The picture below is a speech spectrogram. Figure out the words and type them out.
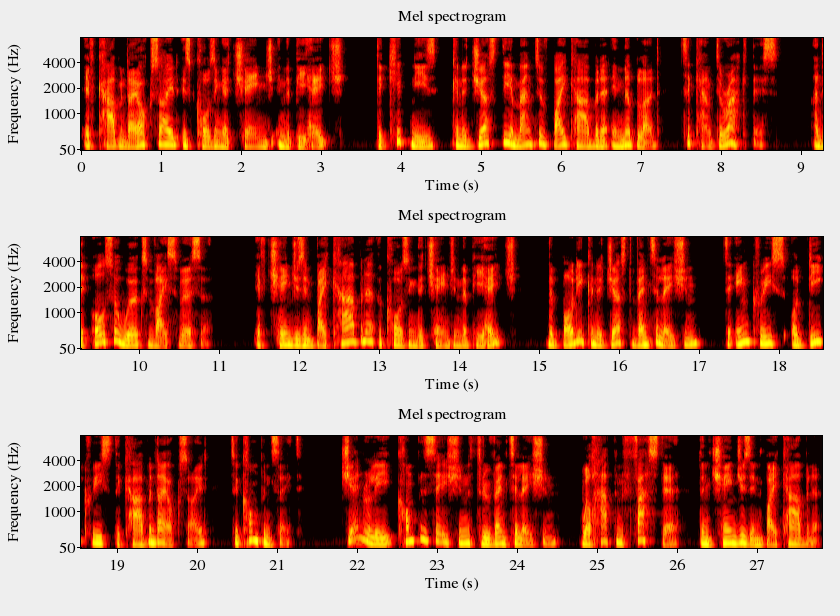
if carbon dioxide is causing a change in the pH, the kidneys can adjust the amount of bicarbonate in the blood to counteract this, and it also works vice versa. If changes in bicarbonate are causing the change in the pH, the body can adjust ventilation to increase or decrease the carbon dioxide to compensate. Generally, compensation through ventilation will happen faster than changes in bicarbonate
